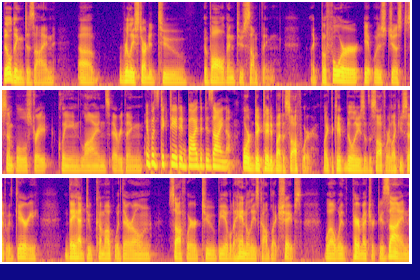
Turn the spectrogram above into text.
building design, uh, really started to evolve into something. Like before, it was just simple, straight, clean lines, everything. It was dictated by the designer. Or dictated by the software, like the capabilities of the software. Like you said with Gehry, they had to come up with their own software to be able to handle these complex shapes. Well, with parametric design,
